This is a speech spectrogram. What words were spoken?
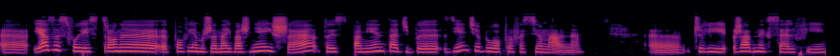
E, Ja ze swojej strony powiem, że najważniejsze to jest pamiętać, by zdjęcie było profesjonalne. E, Czyli żadnych selfie,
